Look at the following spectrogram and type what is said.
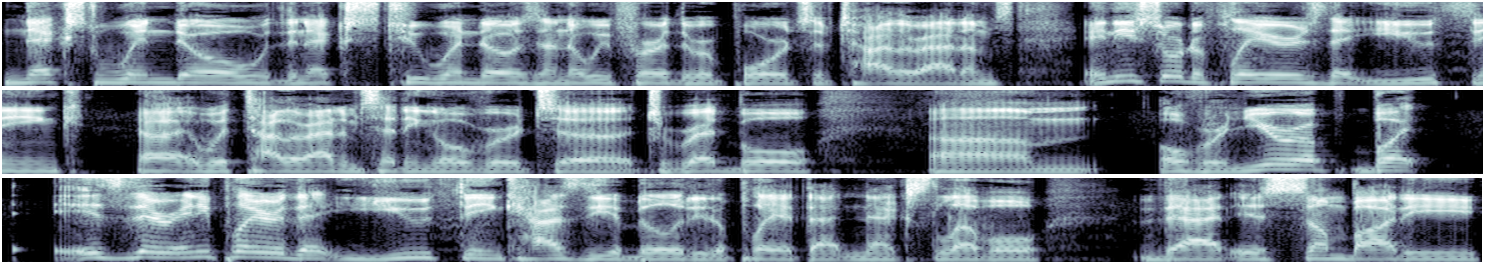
next window, the next two windows. I know we've heard the reports of Tyler Adams. Any sort of players that you think, uh, with Tyler Adams heading over to to Red Bull um, over in Europe, but is there any player that you think has the ability to play at that next level? That is somebody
